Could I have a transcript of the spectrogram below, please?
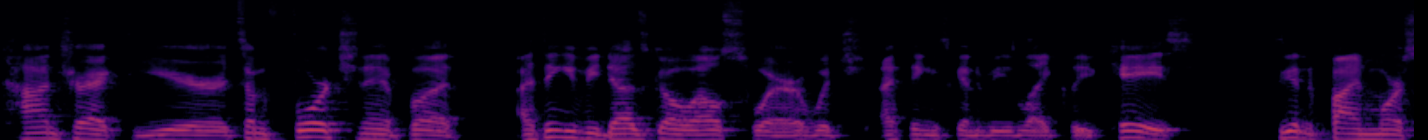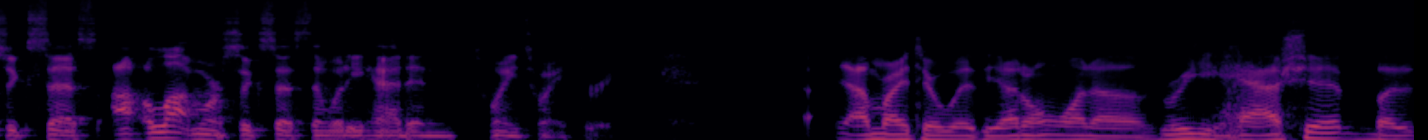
contract year. It's unfortunate, but I think if he does go elsewhere, which I think is going to be likely the case, he's going to find more success, a lot more success than what he had in 2023. I'm right there with you. I don't want to rehash it, but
